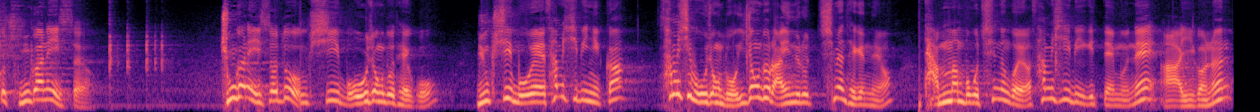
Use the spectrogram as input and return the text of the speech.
그 중간에 있어요. 중간에 있어도 65 정도 되고 65에 30이니까 35 정도 이 정도 라인으로 치면 되겠네요. 답만 보고 치는 거예요. 30이기 때문에 아 이거는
